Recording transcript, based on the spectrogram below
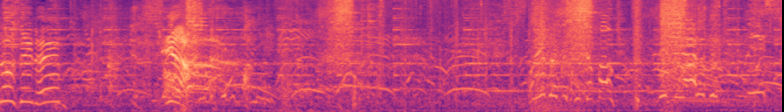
losing him! Yeah! Whatever this is about, leave me out of it, please.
